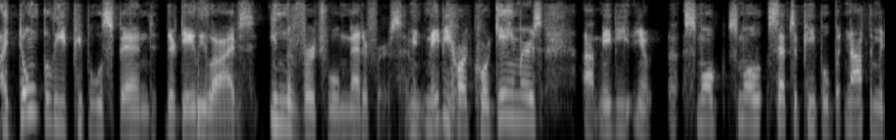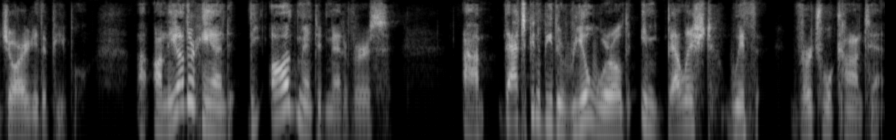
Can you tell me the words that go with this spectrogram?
I don't believe people will spend their daily lives in the virtual metaverse. I mean, maybe hardcore gamers, uh, maybe you know, uh, small small sets of people, but not the majority of the people. Uh, on the other hand, the augmented metaverse, um, that's going to be the real world embellished with virtual content.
